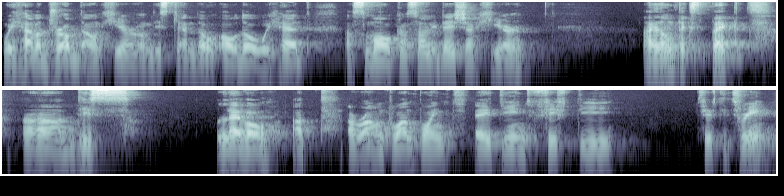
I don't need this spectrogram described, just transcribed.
we have a drop down here on this candle although we had a small consolidation here. I don't expect uh, this level at around 1.1853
